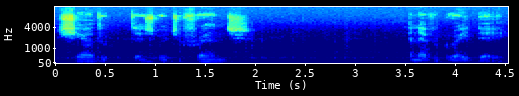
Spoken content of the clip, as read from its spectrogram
share this with your friends, and have a great day.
